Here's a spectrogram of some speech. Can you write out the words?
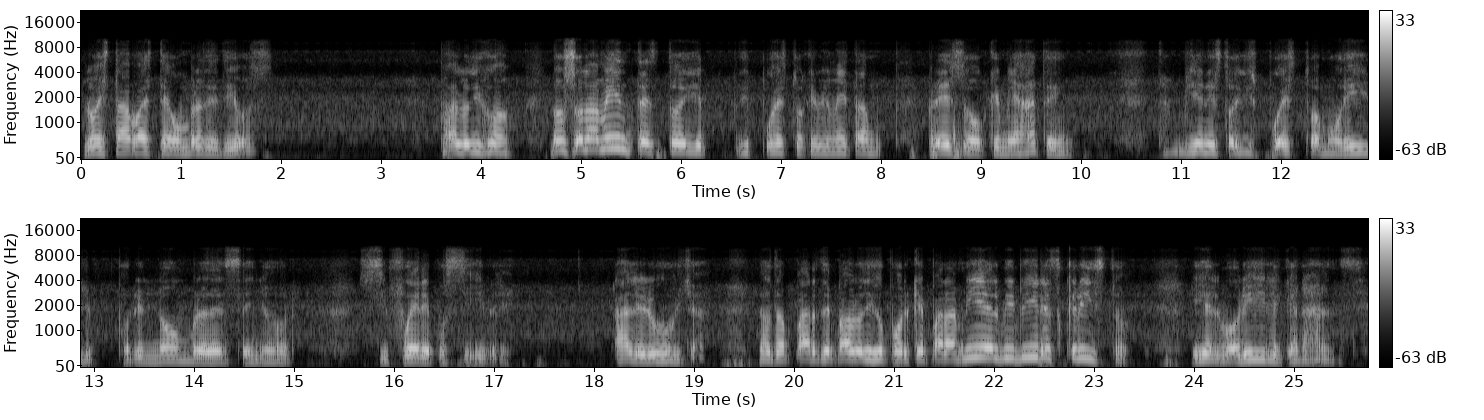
lo estaba este hombre de Dios. Pablo dijo, no solamente estoy dispuesto a que me metan preso o que me aten, también estoy dispuesto a morir por el nombre del Señor, si fuere posible. Aleluya. En otra parte, Pablo dijo, porque para mí el vivir es Cristo y el morir es ganancia.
